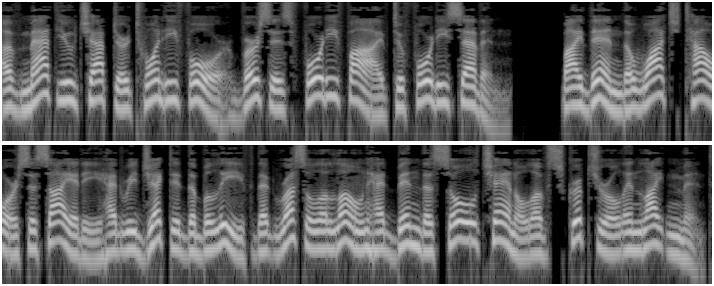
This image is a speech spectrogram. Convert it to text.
of Matthew chapter 24 verses 45 to 47. By then the Watch-Tower Society had rejected the belief that Russell alone had been the sole channel of scriptural enlightenment.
